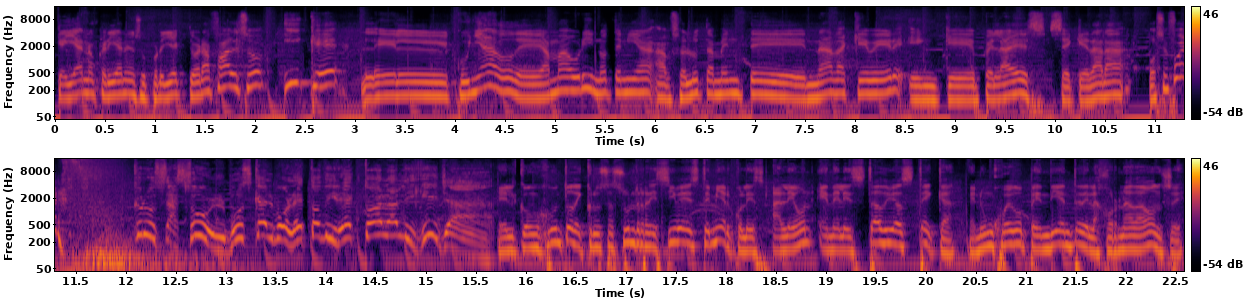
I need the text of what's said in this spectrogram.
que ya no creían en su proyecto era falso y que el cuñado de Amauri no tenía absolutamente nada que ver en que Peláez se quedara o se fuera. Cruz Azul busca el boleto directo a la liguilla. El conjunto de Cruz Azul recibe este miércoles a León en el Estadio Azteca en un juego pendiente de la jornada 11.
